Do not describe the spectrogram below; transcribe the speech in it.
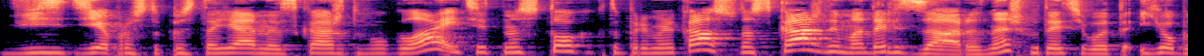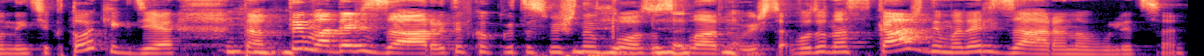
везде просто постоянно из каждого угла, и тебе это настолько как-то примелькалось. У нас каждая модель Зары, знаешь, вот эти вот ебаные тиктоки, где там ты модель Зары, ты в какую-то смешную позу складываешься. Вот у нас каждая модель Зары на улице.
